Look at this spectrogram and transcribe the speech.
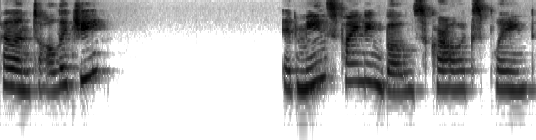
Paleontology? It means finding bones, Carl explained.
